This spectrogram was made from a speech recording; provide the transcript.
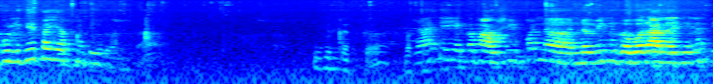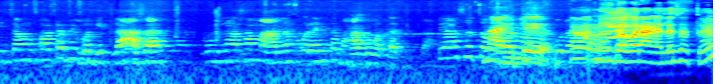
गुलगे ताई आतमध्ये ना ती एका मावशी पण अं, नवीन गवर आणायची ना तिचा मुखवटा मी बघितला असा पूर्ण असा मानपर्यंत भाग होता तिचा. ते असं नाही ते आम्ही गवर आणायला जातोय.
